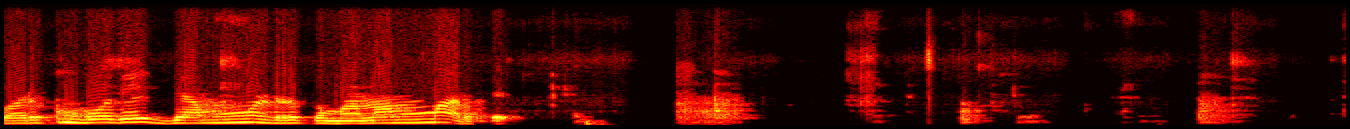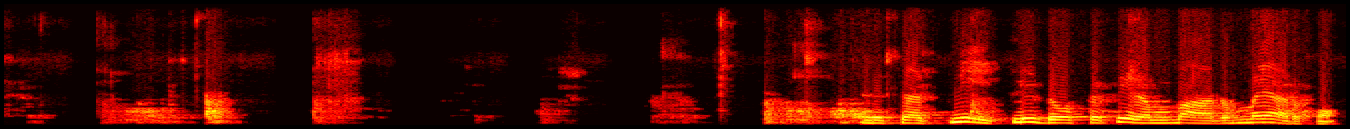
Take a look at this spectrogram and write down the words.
வறுக்கும் போதே ஜம்முன்னு இருக்கு மனமா இருக்கு இந்த சட்னி இட்லி தோசைக்கு ரொம்ப அருமையா இருக்கும்.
